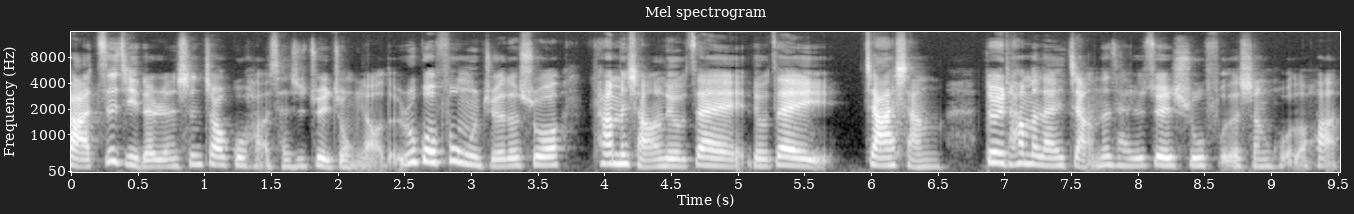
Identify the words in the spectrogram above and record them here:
把自己的人生照顾好才是最重要的。如果父母觉得说他们想要留在留在家乡，对于他们来讲那才是最舒服的生活的话。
